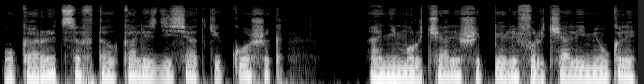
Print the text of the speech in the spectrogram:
У корыцев толкались десятки кошек, они мурчали, шипели, фырчали и мяукали,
